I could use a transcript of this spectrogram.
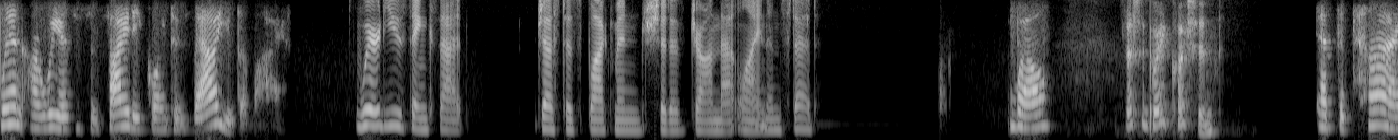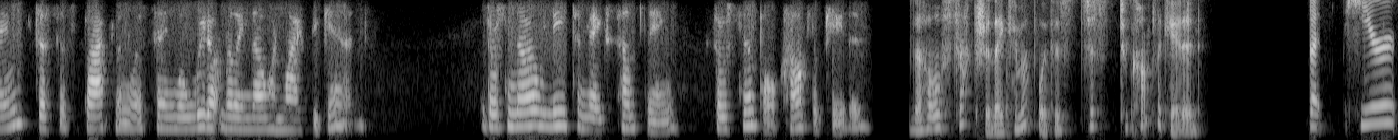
when are we as a society going to value the life? Where do you think that Justice Blackmun should have drawn that line instead? Well, that's a great question. At the time, Justice Blackmun was saying, well, we don't really know when life begins. There's no need to make something so simple complicated. The whole structure they came up with is just too complicated. But here,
